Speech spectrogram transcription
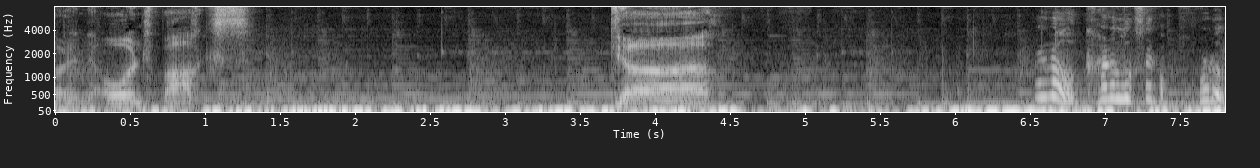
You're in the orange box. Duh. I don't know. It kind of looks like a portal.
